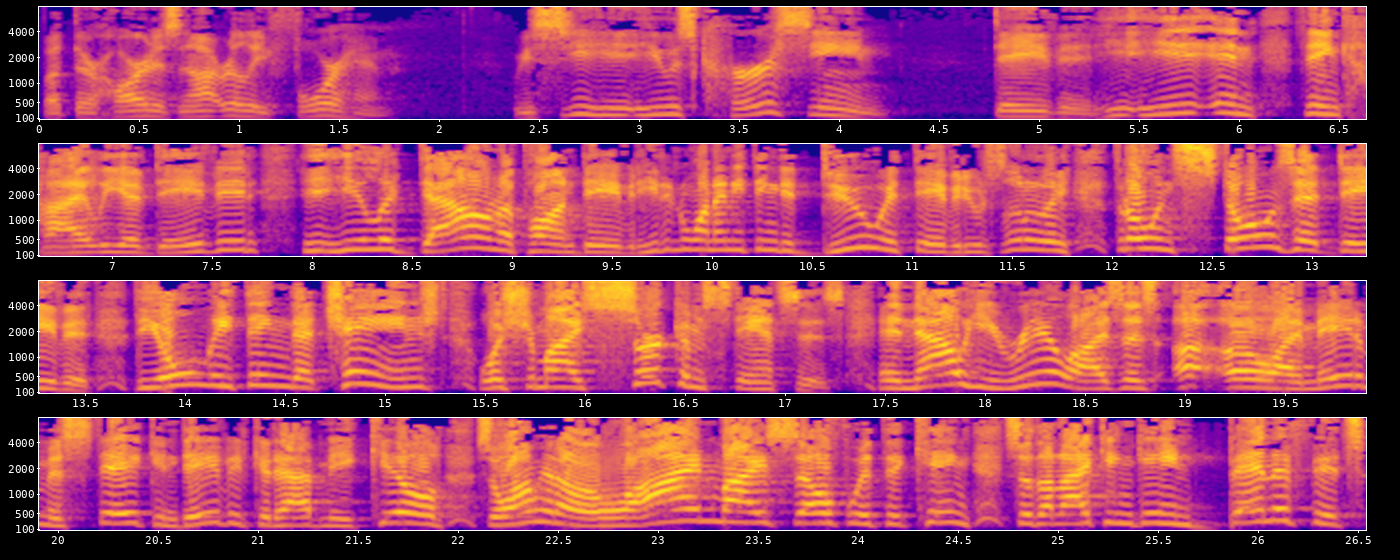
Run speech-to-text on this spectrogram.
but their heart is not really for him. We see he, he was cursing David. He, he didn't think highly of David. He, he looked down upon David. He didn't want anything to do with David. He was literally throwing stones at David. The only thing that changed was Shimei's circumstances. And now he realizes, uh-oh, I made a mistake and David could have me killed, so I'm gonna align myself with the king so that I can gain benefits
